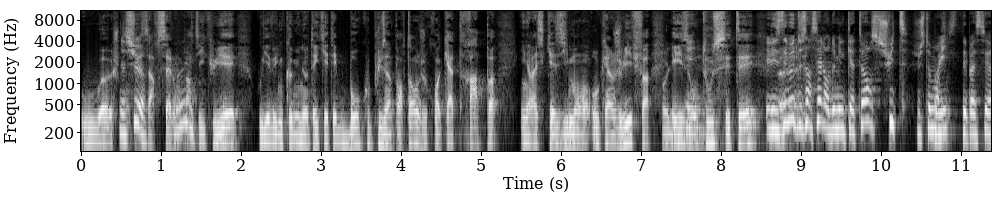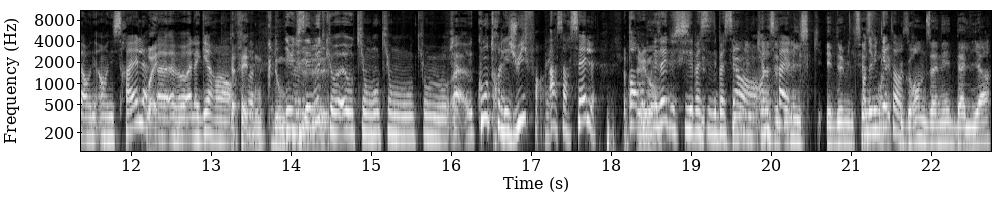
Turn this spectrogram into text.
où, euh, je pense à Sarcelles en particulier, où il y avait une communauté qui était beaucoup plus importante. Je crois qu'à Trappes, il ne reste quasiment aucun juif. Et ils ont tous été... Et les émeutes de Sarcelles en 2014, suite justement à ce qui s'était passé en, Israël, euh, à la guerre... Tout à fait. Donc, il y a eu des émeutes qui ont, qui ont, qui ont, euh, contre les juifs à Sarcelles, en représailles de ce qui s'est passé, passé en, Israël. Et 2016 sont les plus grandes années d'Alia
